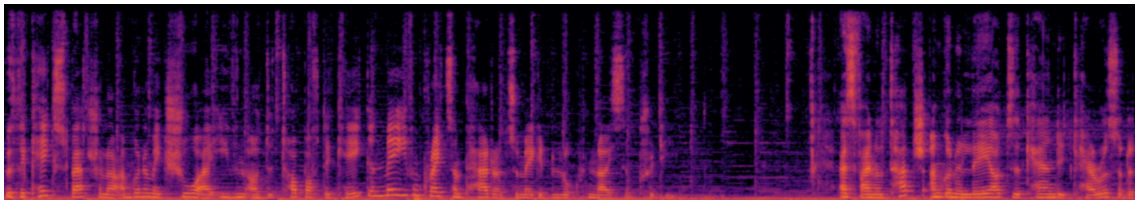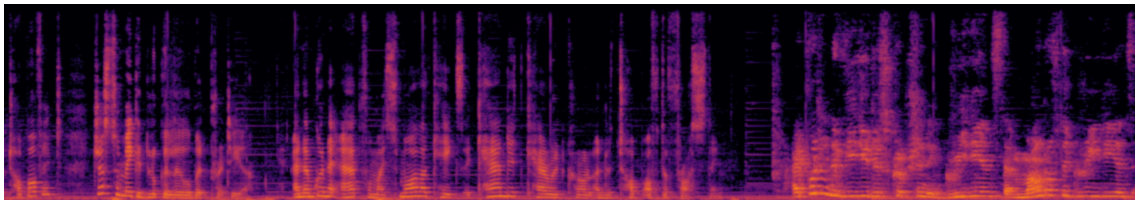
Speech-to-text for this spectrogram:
With the cake spatula, I'm gonna make sure I even out the top of the cake and may even create some patterns to make it look nice and pretty. As final touch, I'm gonna lay out the candied carrots on the top of it, just to make it look a little bit prettier and I'm gonna add for my smaller cakes a candied carrot curl on the top of the frosting. I put in the video description the ingredients, the amount of the ingredients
